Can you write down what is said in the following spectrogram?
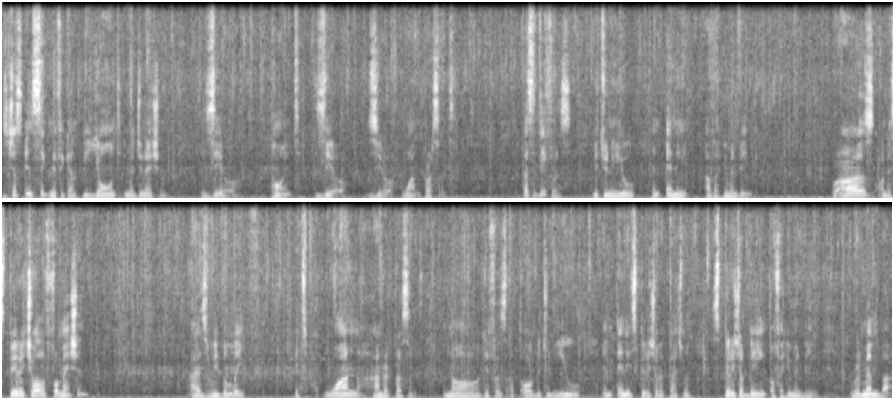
is just insignificant beyond imagination. 0.001%. That's the difference between you and any other human being. Whereas on the spiritual formation, as we believe, it's 100%. No difference at all between you and any spiritual attachment, spiritual being of a human being. Remember,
